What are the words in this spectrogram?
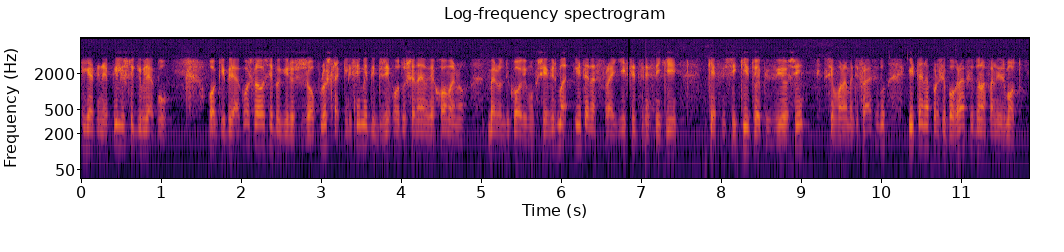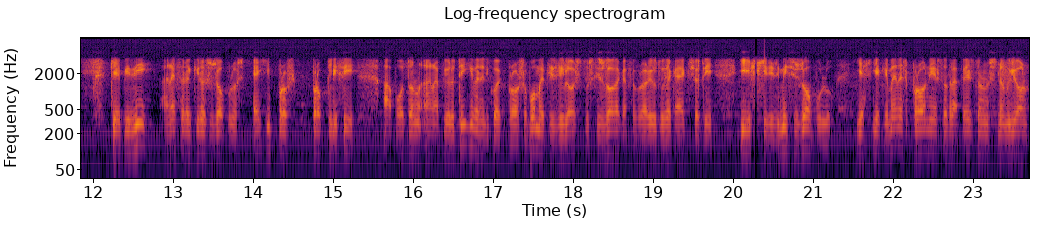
για την επίλυση του Κυπριακού. Ο Κυπριακός λαός, είπε ο κ. Σιζόπουλος, θα κληθεί με την ψήφο του σε ένα ενδεχόμενο μελλοντικό δημοψήφισμα είτε να σφραγίσει την εθνική και φυσική του επιβίωση, σύμφωνα με τη φράση του, είτε να προσυπογράψει τον αφανισμό του. Και επειδή, ανέφερε ο κ. Σιζόπουλος, έχει προκληθεί από τον αναπληρωτή κυβερνητικό εκπρόσωπο με τις δηλώσεις του στις 12 Φεβρουαρίου του 2016 ότι οι ισχυρισμοί Σιζόπουλου για συγκεκριμένες πρόνοιες στο τραπέζι των συνομιλιών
